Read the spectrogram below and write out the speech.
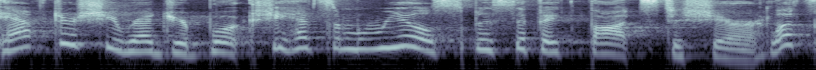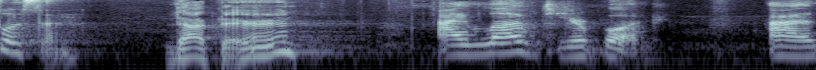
After she read your book, she had some real specific thoughts to share. Let's listen. Dr. Erin? I loved your book. Uh,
